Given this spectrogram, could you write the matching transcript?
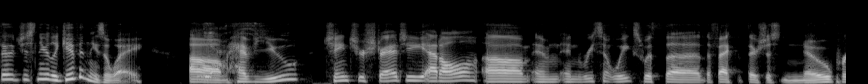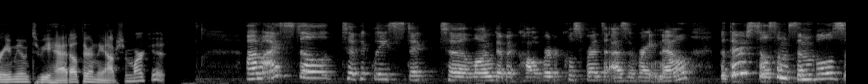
they're just nearly giving these away. Um, Yes. Have you changed your strategy at all um, in in recent weeks with uh, the fact that there's just no premium to be had out there in the option market? Um, I still typically stick to long debit call vertical spreads as of right now, but there are still some symbols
